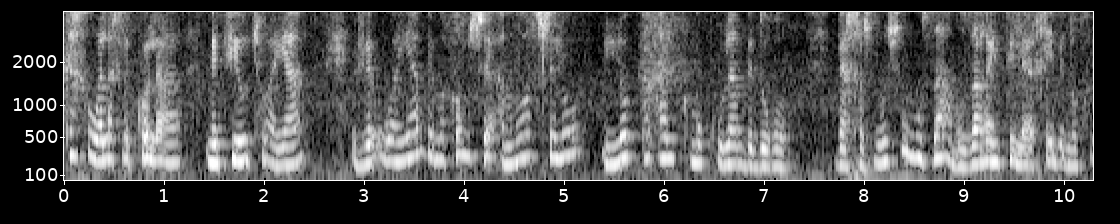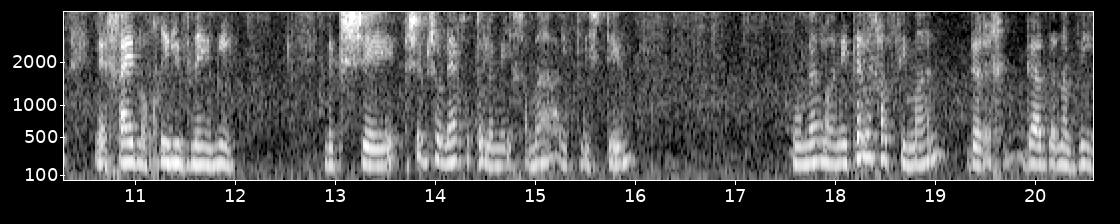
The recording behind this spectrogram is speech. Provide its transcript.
ככה הוא הלך לכל המציאות שהוא היה, והוא היה במקום שהמוח שלו לא פעל כמו כולם בדורו. וחשבו שהוא מוזר, מוזר הייתי לאחי ונוכ... לאחי נוכרי לבני אמי. וכשהשם שולח אותו למלחמה על פלישתים, הוא אומר לו, אני אתן לך סימן דרך גד הנביא,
